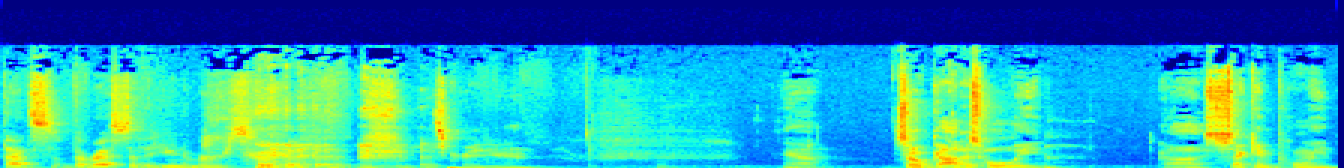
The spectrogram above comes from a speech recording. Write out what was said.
That's the rest of the universe. That's crazy, man. Yeah. So God is holy. Uh, second point.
